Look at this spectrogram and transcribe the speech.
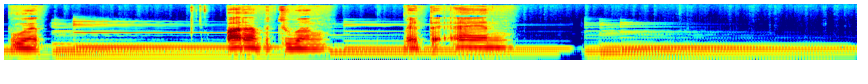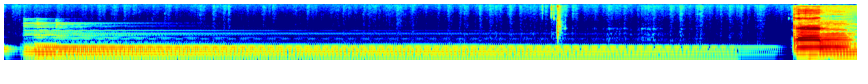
buat para pejuang PTN dan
